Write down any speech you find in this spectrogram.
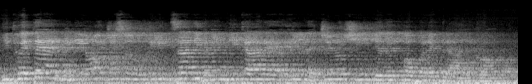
i due termini oggi sono utilizzati per indicare il genocidio del popolo ebraico.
